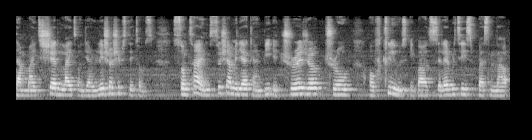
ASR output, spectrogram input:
that might shed light on their relationship status. Sometimes, social media can be a treasure trove of clues about celebrities' personal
